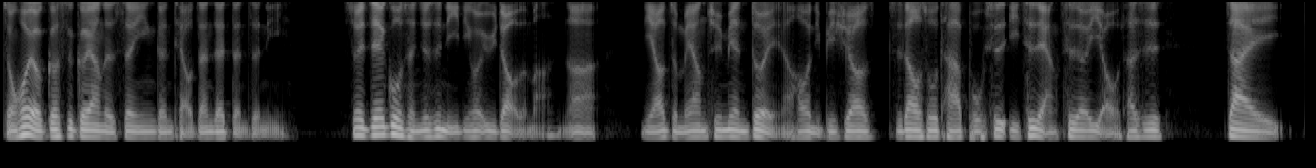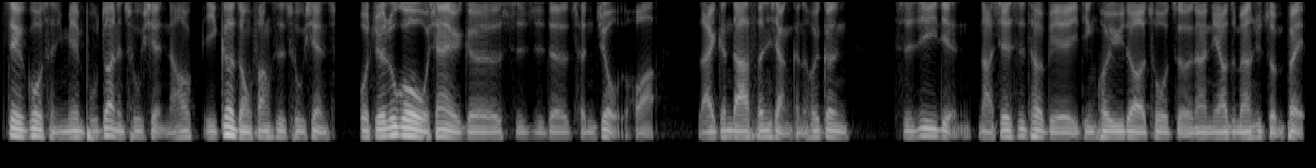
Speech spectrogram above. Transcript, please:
总会有各式各样的声音跟挑战在等着你，所以这些过程就是你一定会遇到的嘛。那你要怎么样去面对？然后你必须要知道说，它不是一次两次而已哦，它是在这个过程里面不断的出现，然后以各种方式出现。我觉得如果我现在有一个实质的成就的话，来跟大家分享，可能会更实际一点。哪些是特别一定会遇到的挫折？那你要怎么样去准备？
